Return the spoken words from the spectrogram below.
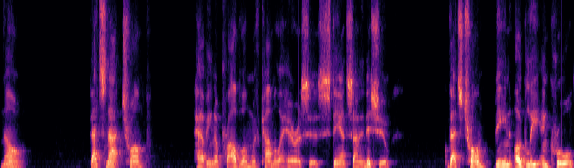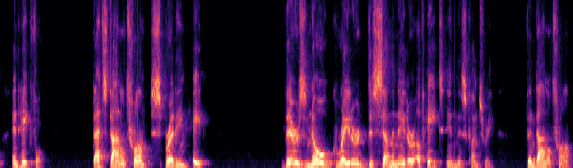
No. That's not Trump having a problem with Kamala Harris's stance on an issue. That's Trump being ugly and cruel and hateful. That's Donald Trump spreading hate. There's no greater disseminator of hate in this country than Donald Trump.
